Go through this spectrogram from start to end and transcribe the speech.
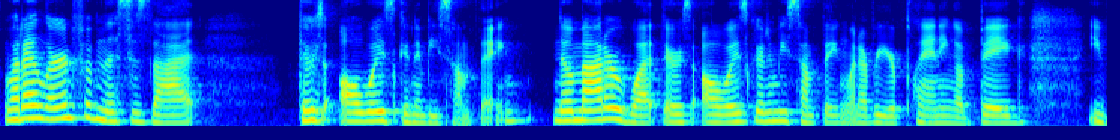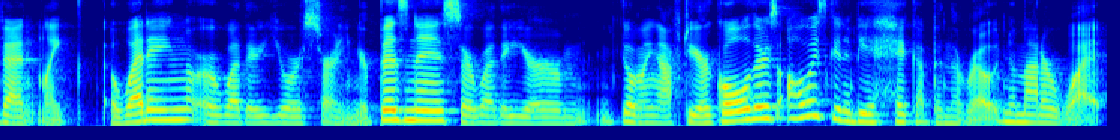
what I learned from this is that there's always going to be something. No matter what, there's always going to be something whenever you're planning a big event like a wedding or whether you're starting your business or whether you're going after your goal, there's always going to be a hiccup in the road no matter what.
